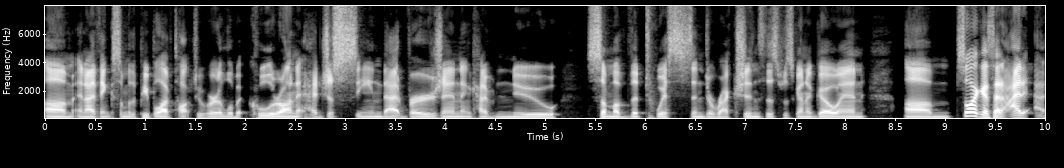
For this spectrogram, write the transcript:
um and i think some of the people i've talked to who are a little bit cooler on it had just seen that version and kind of knew some of the twists and directions this was going to go in um so like i said I, I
